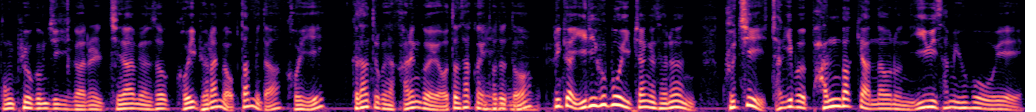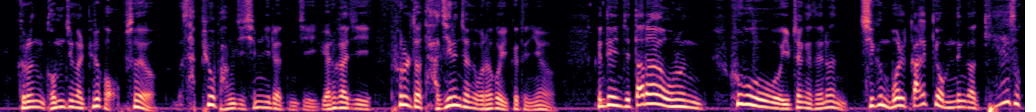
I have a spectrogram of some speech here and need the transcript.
공표 금지 기간을 지나면서 거의 변함이 없답니다. 거의. 그 상태로 그냥 가는 거예요. 어떤 사건이 네, 터져도. 네. 그러니까 1위 후보 입장에서는 굳이 자기보다 반밖에 안 나오는 2위, 3위 후보의 그런 검증할 필요가 없어요. 사표 방지 심리라든지 여러 가지 표를 더 다지는 작업을 하고 있거든요. 근데 이제 따라오는 후보 입장에서는 지금 뭘 깔 게 없는가 계속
